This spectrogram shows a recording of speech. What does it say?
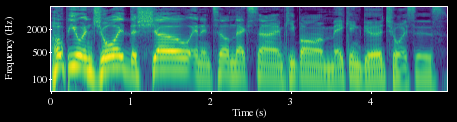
Hope you enjoyed the show. And until next time, keep on making good choices.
